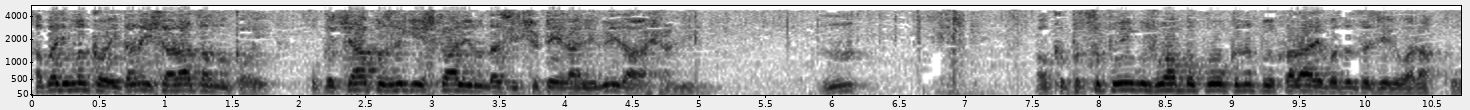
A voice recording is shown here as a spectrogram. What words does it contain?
خبرې مکوئ کنه اشاره ته مکوئ خو که چا په ځل کې اشکال نو داسې چټې را لګي دا شانې او که په څه پوي کو جواب وکړو کنه په قرار بدل ته زیر ورق کو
